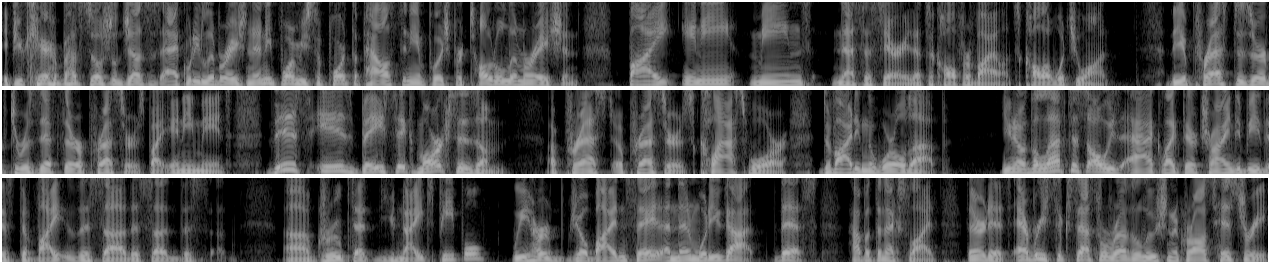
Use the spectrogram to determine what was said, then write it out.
If you care about social justice, equity, liberation, in any form, you support the Palestinian push for total liberation by any means necessary. That's a call for violence. Call it what you want. The oppressed deserve to resist their oppressors by any means. This is basic Marxism. Oppressed, oppressors, class war, dividing the world up. You know, the leftists always act like they're trying to be this divide, this uh, this uh, this uh, group that unites people. We heard Joe Biden say it, and then what do you got? This. How about the next slide? There it is. Every successful revolution across history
